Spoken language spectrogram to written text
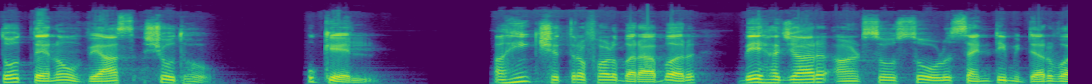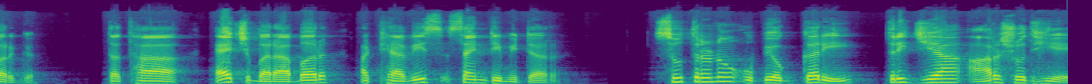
તો તેનો વ્યાસ શોધો. ઉકેલ. અહીં ક્ષેત્રફળ બરાબર બે હજાર આઠસો સોળ સેન્ટીમીટર વર્ગ તથા એચ બરાબર અઠ્યાવીસ સેન્ટીમીટર. સૂત્રનો ઉપયોગ કરી ત્રિજ્યા આર શોધીએ.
